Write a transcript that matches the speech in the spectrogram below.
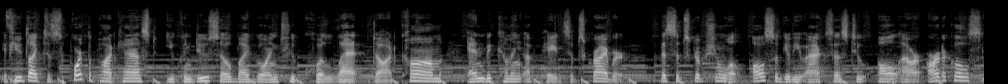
If you'd like to support the podcast, you can do so by going to Quillette.com and becoming a paid subscriber. This subscription will also give you access to all our articles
